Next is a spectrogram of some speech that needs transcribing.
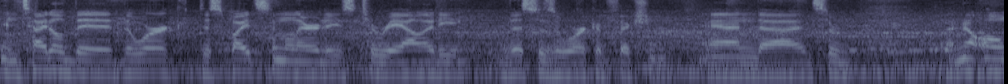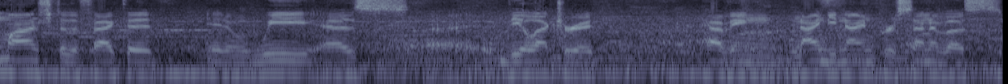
entitled the, the work, Despite Similarities to Reality, this is a work of fiction. And uh, it's a, an homage to the fact that you know, we, as uh, the electorate, having 99% of us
